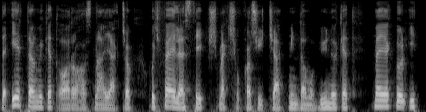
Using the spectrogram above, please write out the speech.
de értelmüket arra használják csak, hogy fejleszték és megsokasítsák mindam a bűnöket, melyekből itt,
